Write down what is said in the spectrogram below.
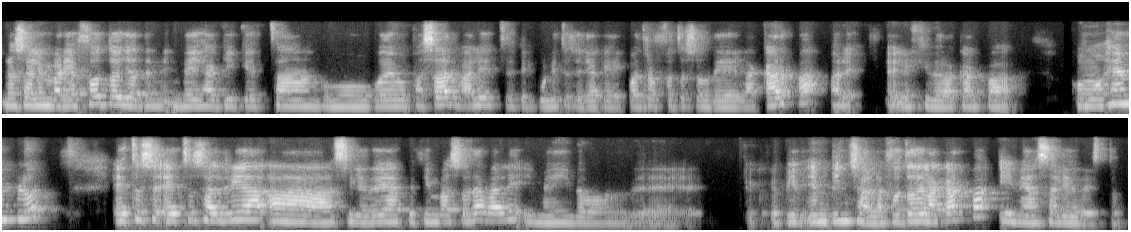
Nos salen varias fotos, ya veis aquí que están como podemos pasar, ¿vale? Este circulito sería que hay cuatro fotos sobre la carpa, ¿vale? He elegido la carpa como ejemplo. Esto, esto saldría si le doy a especie invasora, ¿vale? Y me he ido, eh, he pinchado la foto de la carpa y me ha salido esto.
